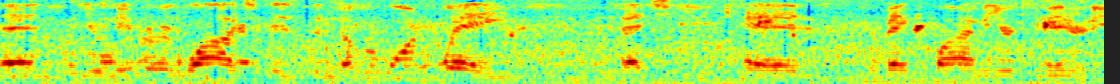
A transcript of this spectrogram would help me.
and your neighborhood watch is the number one way that you can prevent crime in your community.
